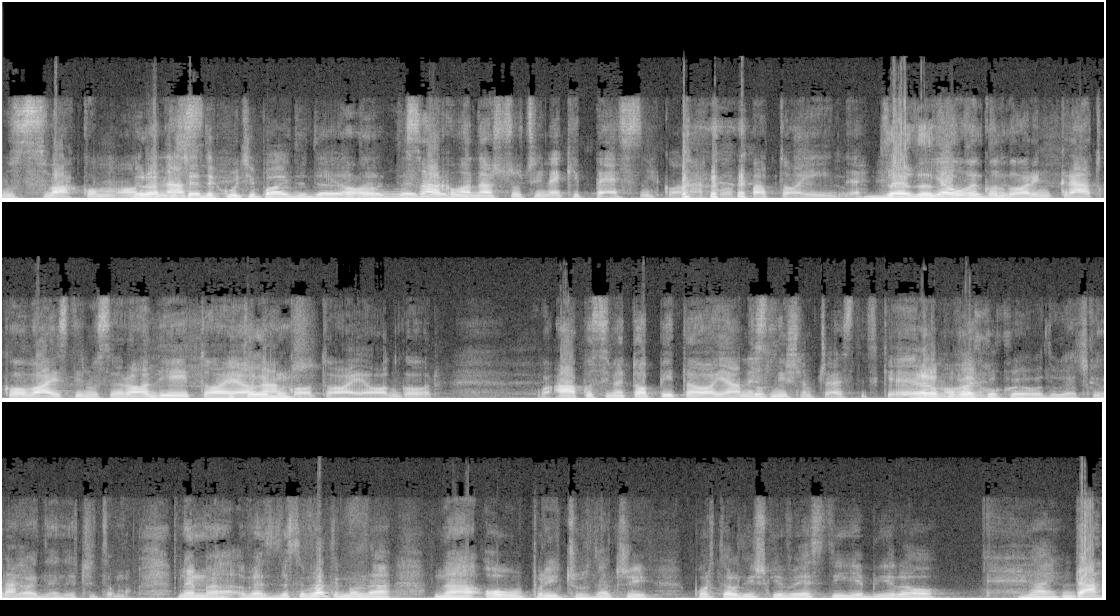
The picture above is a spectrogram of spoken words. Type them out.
u svakom od nas... Vjerojatno sede kući pa ajde da... U svakom od nas čuči neki pesnik onako, pa to ide. Ja uvek odgovorim kratko, vajstinu se rodi i to je onako, to je odgovor. Ako si me to pitao, ja ne smišljam čestitke. Evo pogledaj koliko je ovo dugačka. Ajde, ne čitamo. Nema veze. Da se vratimo na ovu priču. Znači, portal Niške vesti je birao naj... Da.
